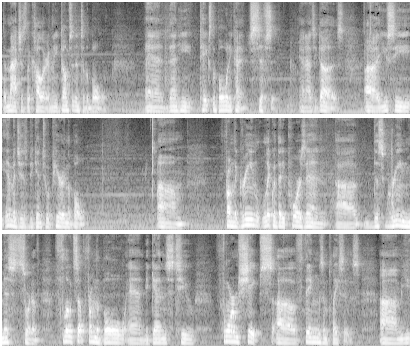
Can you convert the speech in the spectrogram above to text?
that matches the color, and then he dumps it into the bowl. And then he takes the bowl and he kind of sifts it. And as he does, uh, you see images begin to appear in the bowl. Um, from the green liquid that he pours in, uh, this green mist sort of floats up from the bowl and begins to form shapes of things and places. Um, you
